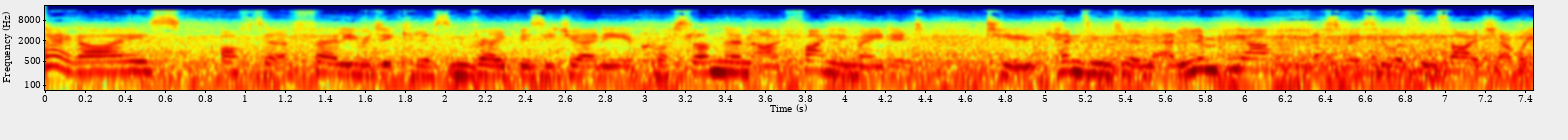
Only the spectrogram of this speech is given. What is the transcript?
Hey guys, after a fairly ridiculous and very busy journey across London, I finally made it to Kensington Olympia. Let's go see what's inside, shall we?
